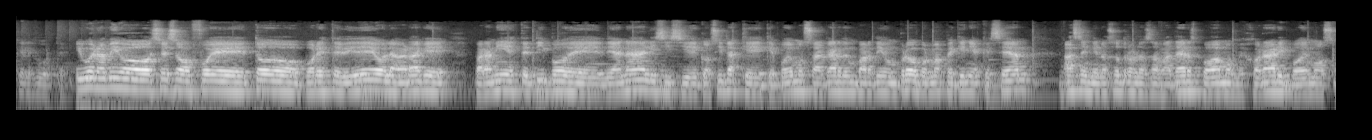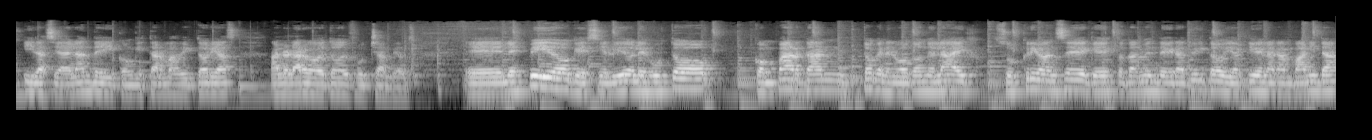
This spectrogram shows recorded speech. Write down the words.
que les guste. Y bueno amigos, eso fue todo por este video. La verdad que para mí este tipo de, análisis y de cositas que, podemos sacar de un partido un pro, por más pequeñas que sean, hacen que nosotros los amateurs podamos mejorar y podemos ir hacia adelante y conquistar más victorias a lo largo de todo el Food Champions. Eh, les pido que si el video les gustó, compartan, toquen el botón de like, suscríbanse que es totalmente gratuito y activen la campanita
